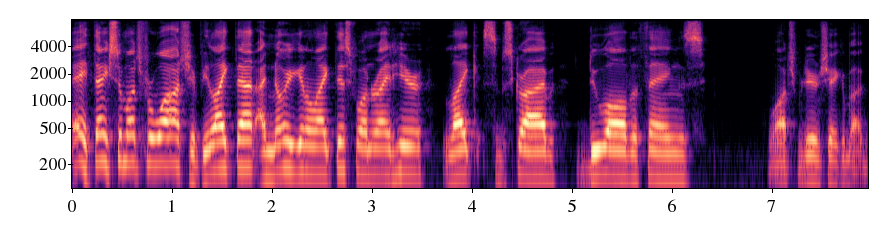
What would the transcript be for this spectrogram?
Hey, thanks so much for watching. If you like that, I know you're gonna like this one right here. Like, subscribe, do all the things. Watch for deer and shake a bug.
